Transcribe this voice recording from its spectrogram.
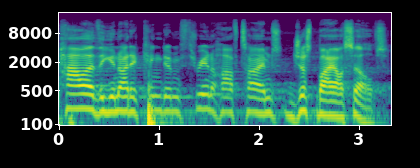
power the United Kingdom three and a half times just by ourselves.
